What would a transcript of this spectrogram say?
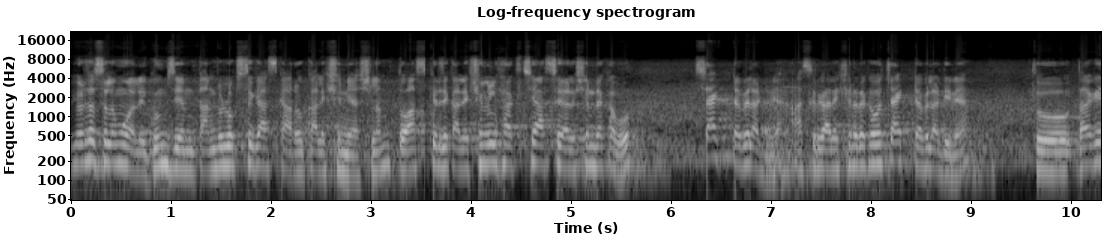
ভিউয়ার্স আসসালামু আলাইকুম। যে তানভীর লোকস থেকে আজকে আরও কালেকশন নিয়ে আসলাম। তো আজকের যে কালেকশনগুলো থাকছে, আজকের কালেকশন দেখাবো চারটা বেলাডিনা। আজকের কালেকশনে দেখাবো চারটা বেলাডিনা। তো তার আগে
